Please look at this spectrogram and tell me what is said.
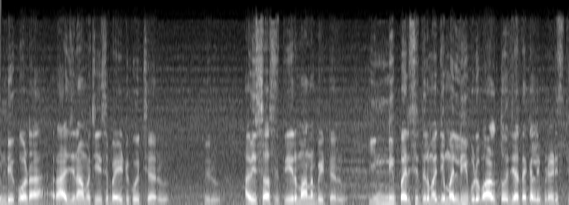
ఉండి కూడా రాజీనామా చేసి బయటకు వచ్చారు మీరు. అవిశ్వాస తీర్మానం పెట్టారు. ఇన్ని పరిస్థితుల మధ్య మళ్ళీ ఇప్పుడు వాళ్ళతో జత కలిపి నడిస్తే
